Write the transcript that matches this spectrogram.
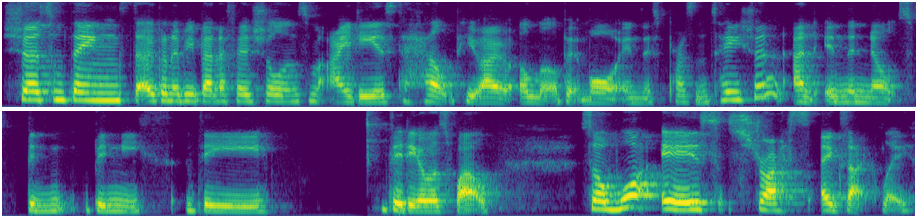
share some things that are going to be beneficial and some ideas to help you out a little bit more in this presentation and in the notes ben- beneath the video as well. So, what is stress exactly?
